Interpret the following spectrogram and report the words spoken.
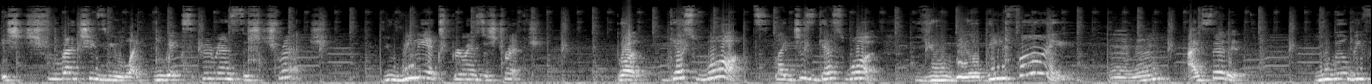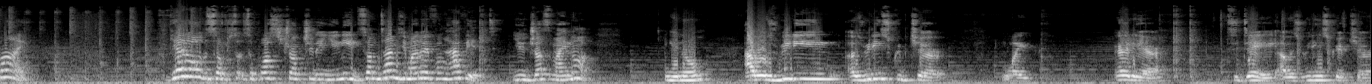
it stretches you like you experience the stretch. You really experience the stretch. But guess what? Like, just guess what? you will be fine. Mm-hmm. I said it. You will be fine. Get all the support structure that you need. Sometimes you might not even have it. You just might not. You know, I was reading. I was reading scripture like earlier today. I was reading scripture,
